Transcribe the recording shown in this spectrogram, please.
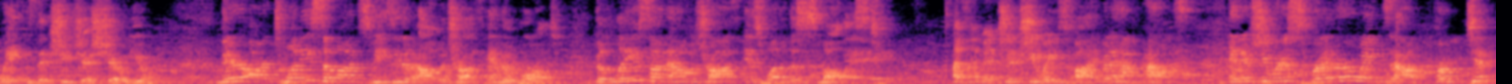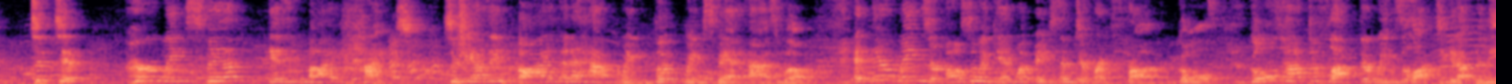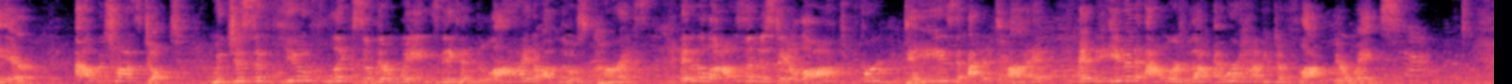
wings that she just showed you. There are 20 some odd species of albatross in the world. The Laysan albatross is one of the smallest. As I mentioned, she weighs five and a half pounds. And if she were to spread her wings out from tip to tip, her wingspan is my height. So she has a five and a half wing foot wingspan as well. And their wings are also, again, what makes them different from gulls. To get up in the air. Albatross don't. With just a few flicks of their wings, they can glide on those currents. And it allows them to stay aloft for days at a time and even hours without ever having to flap their wings.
